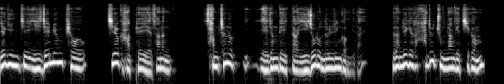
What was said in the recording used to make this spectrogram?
여기 이제 이재명표 지역화폐 예산은 3천억 예정돼 있다가 2조로 늘린 겁니다. 그 다음 여기서 아주 중요한 게 지금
